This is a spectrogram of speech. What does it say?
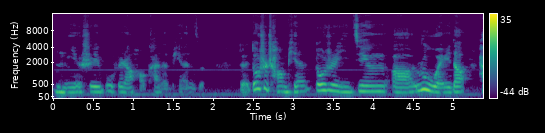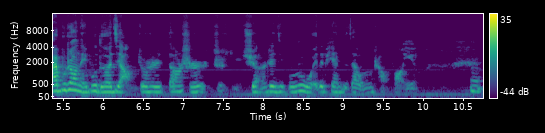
嗯，也是一部非常好看的片子，对，都是长片，都是已经呃入围的，还不知道哪部得奖，就是当时只选了这几部入围的片子在我们场放映。嗯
